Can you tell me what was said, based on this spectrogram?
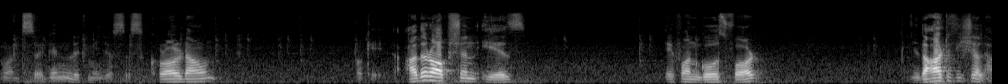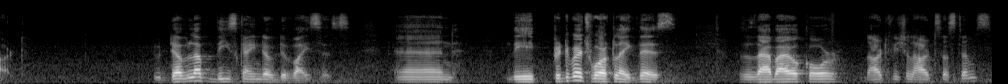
one second, let me just scroll down. Okay. The other option is if one goes for the artificial heart, you develop these kind of devices and they pretty much work like this. This is the BioCore, the artificial heart systems.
